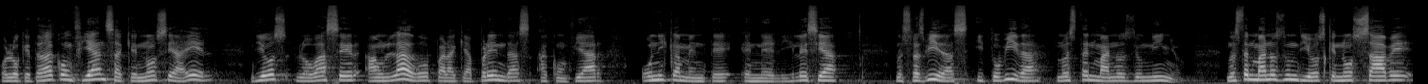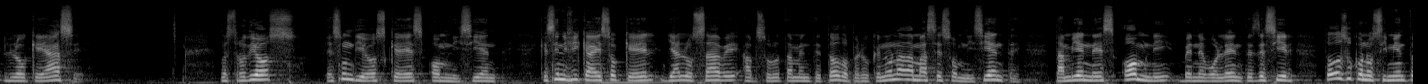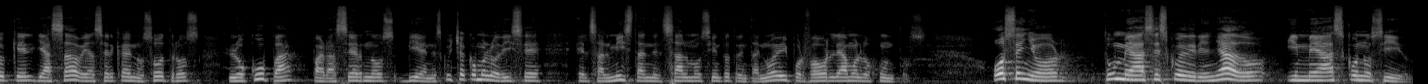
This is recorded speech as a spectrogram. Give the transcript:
o lo que te da confianza que no sea Él, Dios lo va a hacer a un lado para que aprendas a confiar únicamente en Él. Iglesia, nuestras vidas y tu vida no está en manos de un niño, no está en manos de un Dios que no sabe lo que hace. Nuestro Dios es un Dios que es omnisciente. ¿Qué significa eso? Que Él ya lo sabe absolutamente todo, pero que no nada más es omnisciente, también es omnibenevolente, es decir, todo su conocimiento que Él ya sabe acerca de nosotros lo ocupa para hacernos bien. Escucha cómo lo dice el salmista en el Salmo 139 y por favor leámoslo juntos. Oh Señor, tú me has escudriñado y me has conocido.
